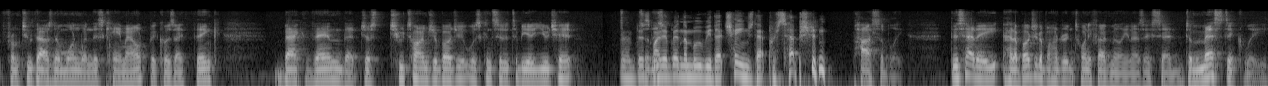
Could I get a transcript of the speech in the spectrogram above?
from 2001 when this came out because I think back then that just two times your budget was considered to be a huge hit. And this So might this- have been the movie that changed that perception. Possibly. This had a had a budget of 125 million, as I said. Domestically,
